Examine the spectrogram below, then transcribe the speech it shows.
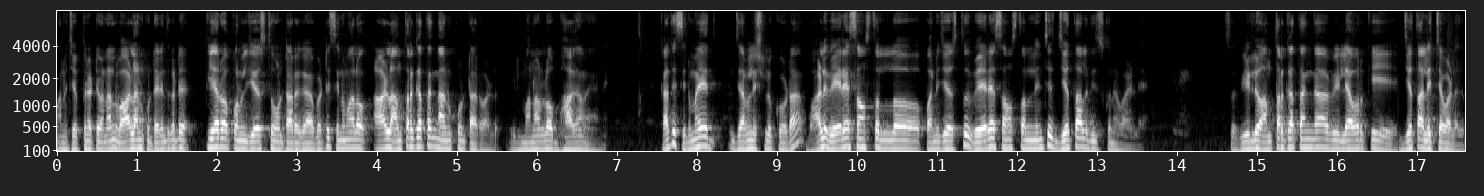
మనం చెప్పినట్టు వినాలి వాళ్ళు అనుకుంటారు. ఎందుకంటే పిఆర్ఓ పనులు చేస్తూ ఉంటారు కాబట్టి సినిమాలో వాళ్ళు అంతర్గతంగా అనుకుంటారు వాళ్ళు. వీళ్ళు మనలో భాగమే అని. కాదు సినిమా జర్నలిస్టులు కూడా వాళ్ళు వేరే సంస్థల్లో పనిచేస్తూ వేరే సంస్థల నుంచి జీతాలు తీసుకునే వాళ్ళే. సో వీళ్ళు అంతర్గతంగా వీళ్ళు ఎవరికి జీతాలు ఇచ్చేవాళ్ళు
